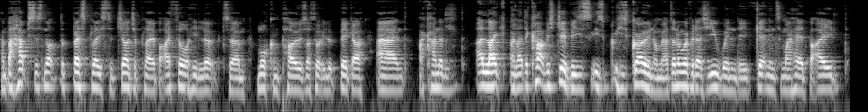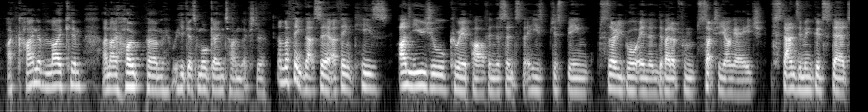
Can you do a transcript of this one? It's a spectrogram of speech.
and perhaps it's not the best place to judge a player, but I thought he looked um, more composed. I thought he looked bigger, and I kind of. I like I like the cut of his jib. He's he's he's growing on me. I don't know whether that's you, Windy, getting into my head, but I I kind of like him, and I hope um, he gets more game time next year. And I think that's it. I think he's. Unusual career path in the sense that he's just being slowly brought in and developed from such a young age stands him in good stead.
